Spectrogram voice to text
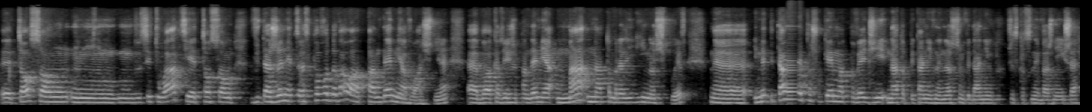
e, to są mm, sytuacje, to są wydarzenia, które spowodowała pandemia właśnie, bo okazuje się, że pandemia ma na tą religijność wpływ i my pytamy, poszukujemy odpowiedzi na to pytanie w najnowszym wydaniu Wszystko co najważniejsze najważniejsze.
